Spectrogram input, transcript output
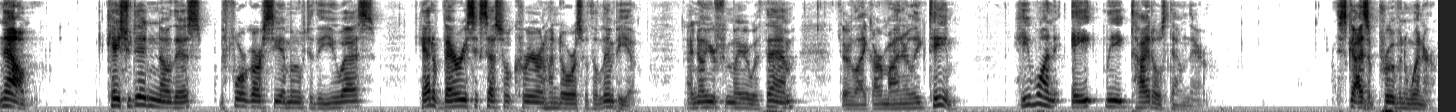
Now, in case you didn't know this, before Garcia moved to the U.S., he had a very successful career in Honduras with Olimpia. I know you're familiar with them. They're like our minor league team. He won eight league titles down there. This guy's a proven winner.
